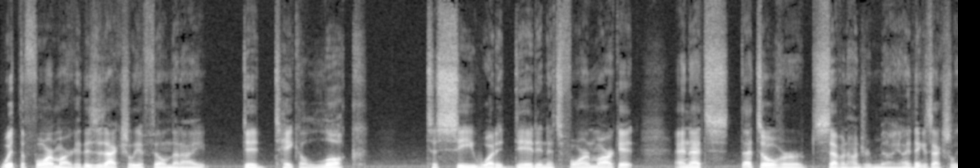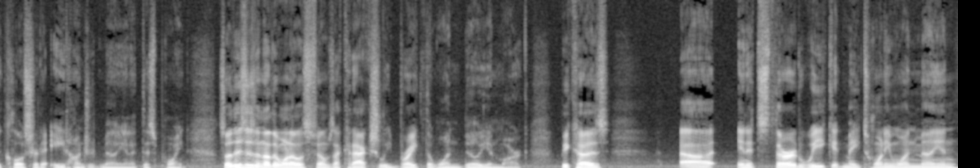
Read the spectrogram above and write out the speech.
with the foreign market, this is actually a film that I did take a look to see what it did in its foreign market, and that's that's over 700 million. I think it's actually closer to 800 million at this point. So this is another one of those films that could actually break the 1 billion mark because uh, in its third week it made 21 million.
